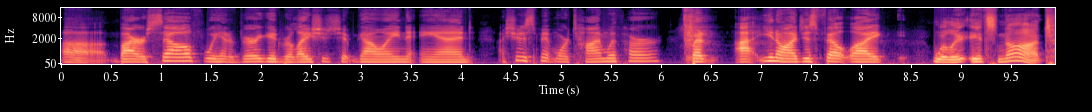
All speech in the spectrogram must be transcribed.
uh, by herself. We had a very good relationship going, and I should have spent more time with her. But I, you know, I just felt like well, it's not.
